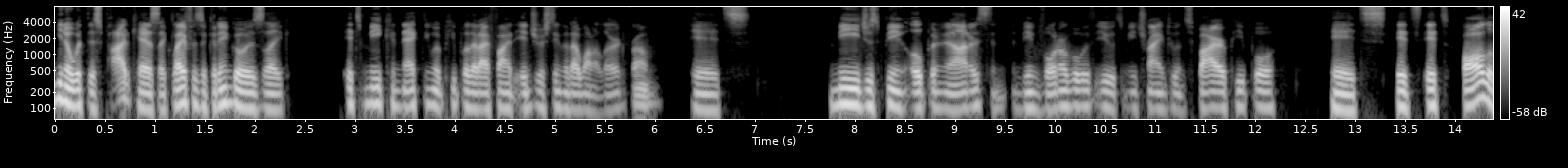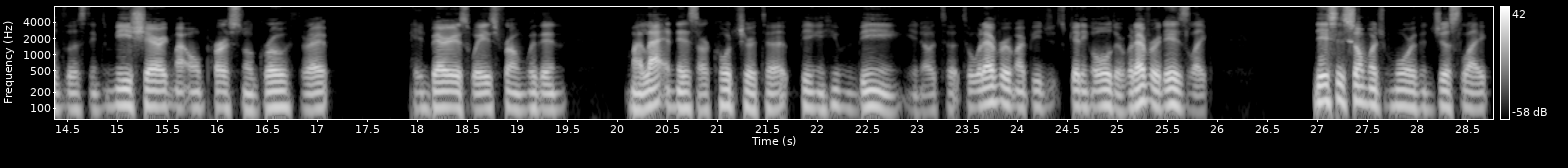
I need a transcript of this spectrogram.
you know with this podcast like life as a gringo is like it's me connecting with people that i find interesting that i want to learn from it's me just being open and honest and, and, being vulnerable with you it's me trying to inspire people it's it's it's all of those things me sharing my own personal growth right in various ways from within my latinness our culture to being a human being you know to, to whatever it might be just getting older whatever it is like this is so much more than just like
